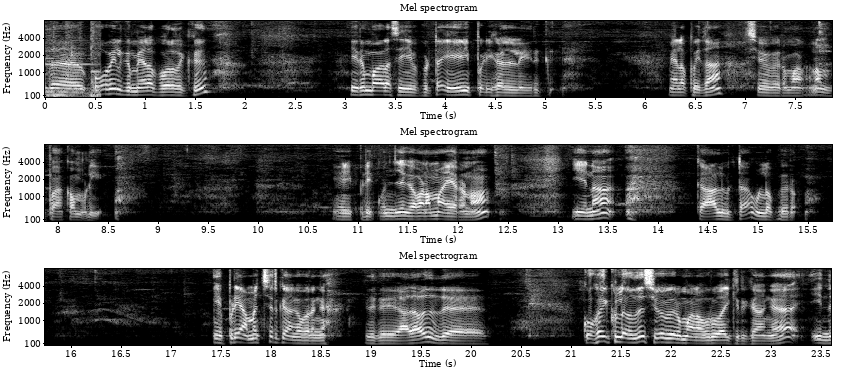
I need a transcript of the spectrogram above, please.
இந்த கோவிலுக்கு மேலே போகிறதுக்கு இரும்பால் செய்யப்பட்ட ஏணிப்படிகள் இருக்குது மேலே போய் தான் சிவபெருமானை நம்ம பார்க்க முடியும். ஏணிப்படி கொஞ்சம் கவனமாக ஏறணும். ஏன்னா கால் விட்டால் உள்ளே போயிடும் எப்படி அமைச்சிருக்காங்க பாருங்க. இதுக்கு அதாவது இந்த குகைக்குள்ளே வந்து சிவபெருமானை உருவாக்கியிருக்காங்க. இந்த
